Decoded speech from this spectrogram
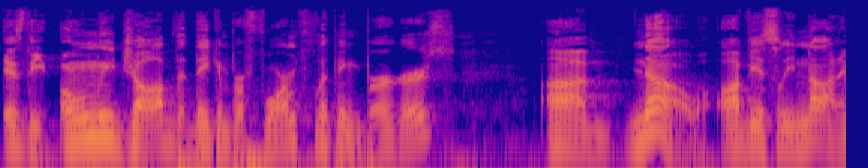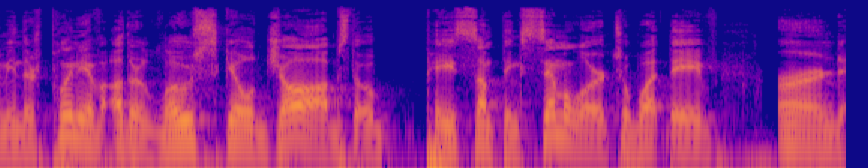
is the only job that they can perform flipping burgers. Um, no, obviously not. I mean, there's plenty of other low skilled jobs that will pay something similar to what they've earned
